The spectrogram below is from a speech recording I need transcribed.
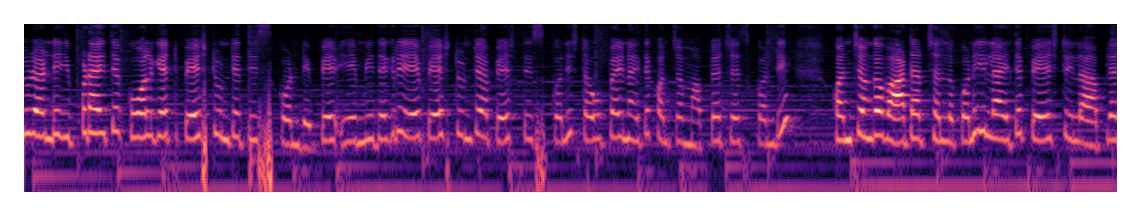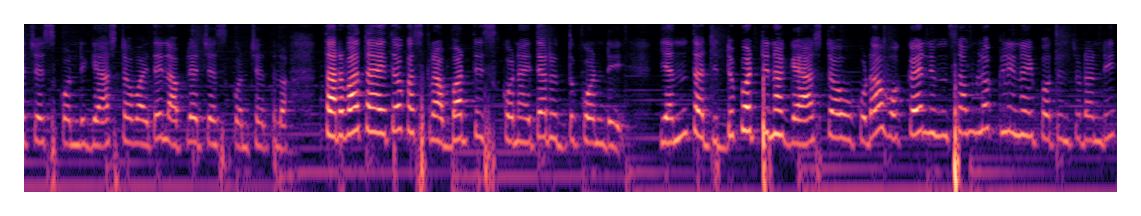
చూడండి ఇప్పుడైతే కోల్గేట్ పేస్ట్ ఉంటే తీసుకోండి. పే ఏ- మీ దగ్గర ఏ పేస్ట్ ఉంటే ఆ పేస్ట్ తీసుకొని స్టవ్ పైన అయితే కొంచెం అప్లై చేసుకోండి. కొంచెంగా వాటర్ చల్లుకొని ఇలా అయితే పేస్ట్ ఇలా అప్లై చేసుకోండి. గ్యాస్ స్టవ్ అయితే ఇలా అప్లై చేసుకోండి చేతిలో. తర్వాత అయితే ఒక స్క్రబ్బర్ తీసుకొని అయితే రుద్దుకోండి. ఎంత జిడ్డు పట్టిన గ్యాస్ స్టవ్ కూడా ఒకే నిమిషంలో క్లీన్ అయిపోతుంది చూడండి.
